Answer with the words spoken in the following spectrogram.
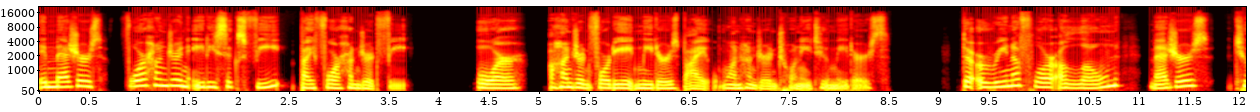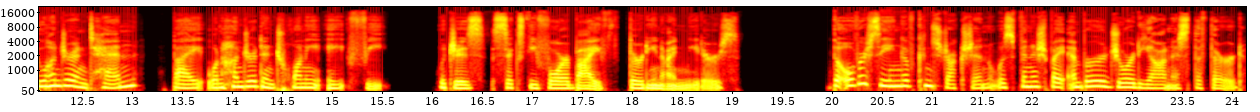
it measures 486 feet by 400 feet, or 148 meters by 122 meters. The arena floor alone measures 210 by 128 feet, which is 64 by 39 meters. The overseeing of construction was finished by Emperor Gordianus III.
